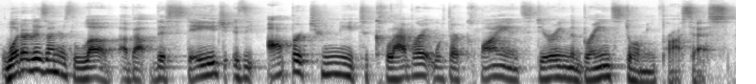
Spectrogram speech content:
What our designers love about this stage is the opportunity to collaborate with our clients during the brainstorming process.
